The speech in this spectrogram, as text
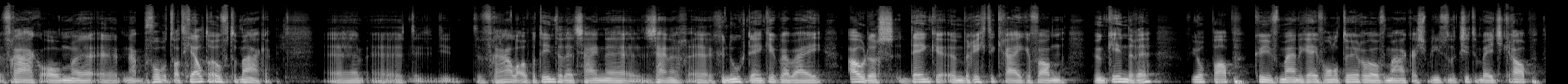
vragen om nou, bijvoorbeeld wat geld over te maken. De, de, verhalen op het internet zijn, zijn er genoeg, denk ik, waarbij ouders denken een bericht te krijgen van hun kinderen. Joh, pap, kun je voor mij nog even 100 euro overmaken, alsjeblieft, want ik zit een beetje krap.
